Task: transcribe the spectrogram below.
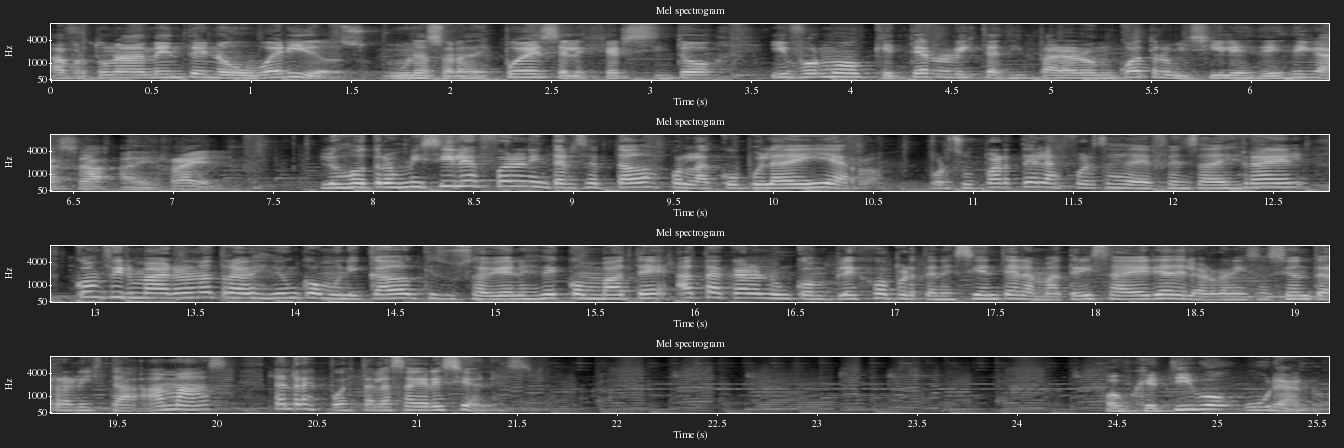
Afortunadamente no hubo heridos. Unas horas después, el ejército informó que terroristas dispararon cuatro misiles desde Gaza a Israel. Los otros misiles fueron interceptados por la cúpula de hierro. Por su parte, las fuerzas de defensa de Israel confirmaron a través de un comunicado que sus aviones de combate atacaron un complejo perteneciente a la matriz aérea de la organización terrorista Hamas en respuesta a las agresiones. Objetivo Urano.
